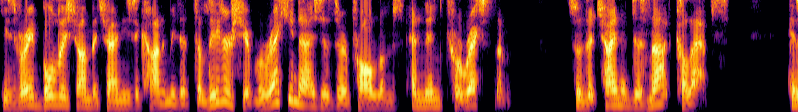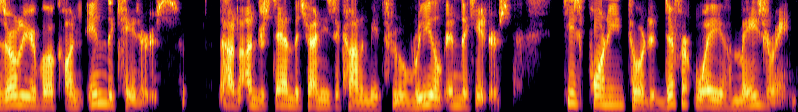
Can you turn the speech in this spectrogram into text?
He's very bullish on the Chinese economy, that the leadership recognizes their problems and then corrects them so that China does not collapse. His earlier book on indicators, how to understand the Chinese economy through real indicators, he's pointing toward a different way of measuring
